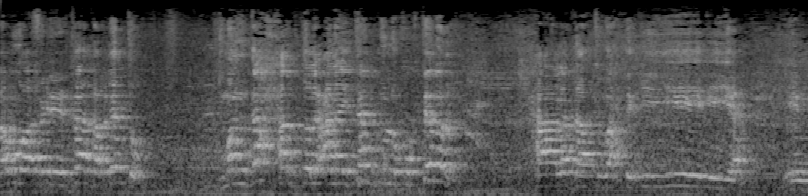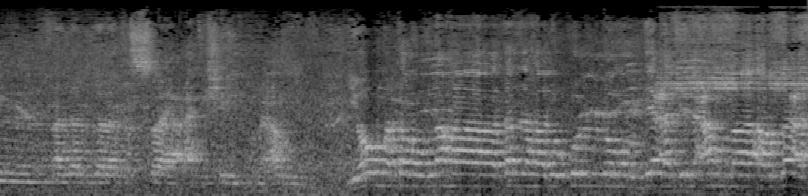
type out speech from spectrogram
أبو فريقا قبلته من يتبدل كتر هي إن زلزلة الصاعة شيء عظيم. يوم ترونها تذهل كل مرضعة عما أرضعت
